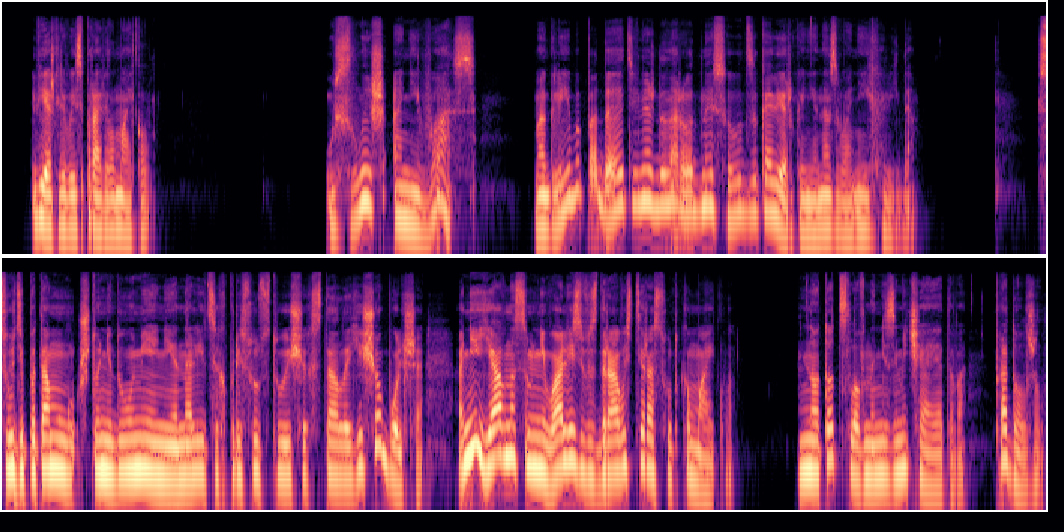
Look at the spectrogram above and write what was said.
— вежливо исправил Майкл. «Услышь они вас, могли бы подать в Международный суд за коверканье названия их вида. Судя по тому, что недоумение на лицах присутствующих стало еще больше, они явно сомневались в здравости рассудка Майкла. Но тот, словно не замечая этого, продолжил.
